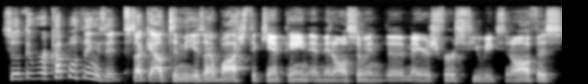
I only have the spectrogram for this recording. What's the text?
So there were a couple of things that stuck out to me as I watched the campaign and then also in the mayor's first few weeks in office.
